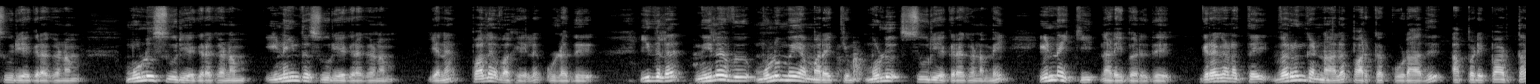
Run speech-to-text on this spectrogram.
சூரிய கிரகணம் முழு சூரிய கிரகணம் இணைந்த சூரிய கிரகணம் என பல வகையில் உள்ளது. இதில் நிலவு முழுமையை மறைக்கும் முழு சூரிய கிரகணமே இன்னைக்கு நடைபெறுது. கிரகணத்தை வெறுங்கண்ணால பார்க்கக்கூடாது. அப்படி பார்த்தா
